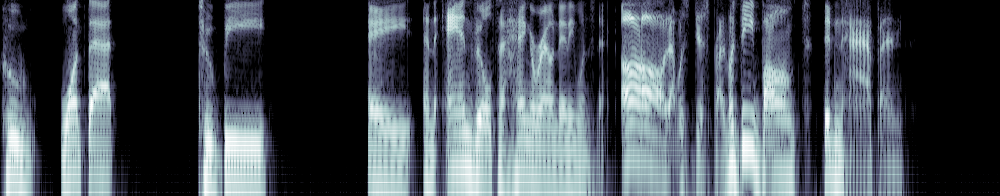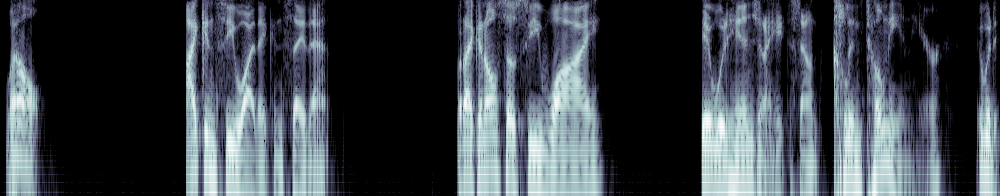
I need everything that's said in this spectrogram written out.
who want that to be a an anvil to hang around anyone's neck. Oh, that was disparate. It was debunked. Didn't happen. Well, I can see why they can say that. But I can also see why it would hinge, and I hate to sound Clintonian here, it would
